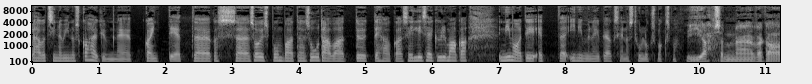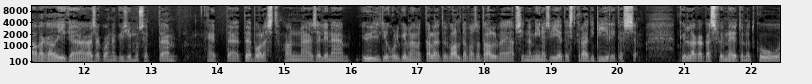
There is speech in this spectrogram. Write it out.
lähevad sinna miinus kahekümne kanti, et äh, kas äh, soojuspumbad suudavad tööd teha ka sellise külmaga niimoodi, et inimene ei peaks ennast hulluks maksma? jah, see on äh, väga, väga õige asjakohane küsimus, et et tõepoolest on selline üldjuhul külmemad talved või valdav osa talve jääb sinna miinus viieteist kraadi piiridesse. küll aga kas või möödunud kuu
